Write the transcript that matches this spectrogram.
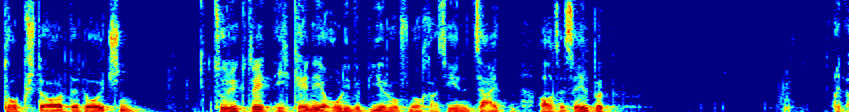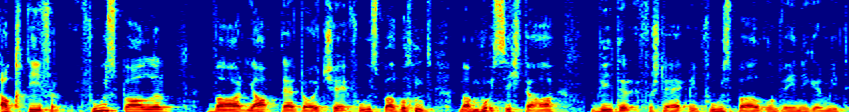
Topstar der Deutschen zurücktreten. Ich kenne ja Oliver Bierhoff noch aus jenen Zeiten, als er selber ein aktiver Fußballer war. Ja, der Deutsche Fußballbund, man muss sich da wieder verstärkt mit Fußball und weniger mit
